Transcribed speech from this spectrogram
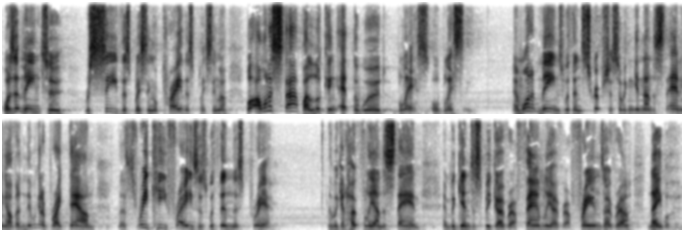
What does it mean to receive this blessing or pray this blessing? Well, well I want to start by looking at the word bless or blessing and what it means within Scripture so we can get an understanding of it. And then we're going to break down the three key phrases within this prayer that we can hopefully understand and begin to speak over our family, over our friends, over our neighborhood.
